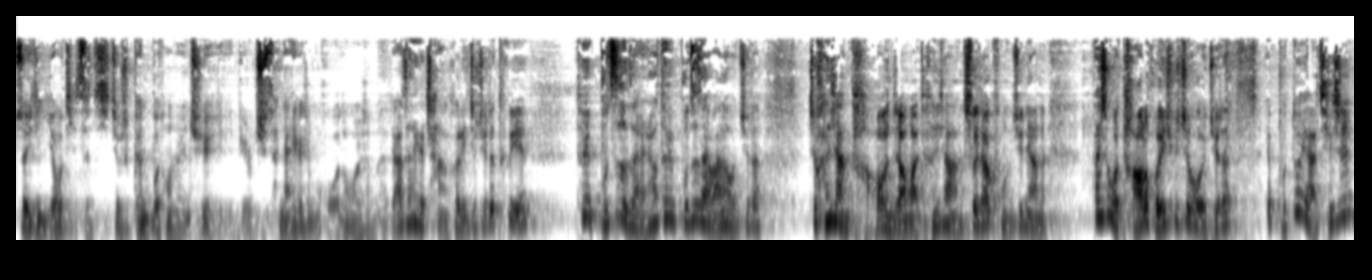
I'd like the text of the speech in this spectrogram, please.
最近有几次，就是跟不同人去，比如去参加一个什么活动或者什么，然后在那个场合里就觉得特别特别不自在，然后特别不自在，完了我觉得就很想逃，你知道吗？就很想社交恐惧那样的。但是我逃了回去之后，我觉得，哎，不对啊，其实。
